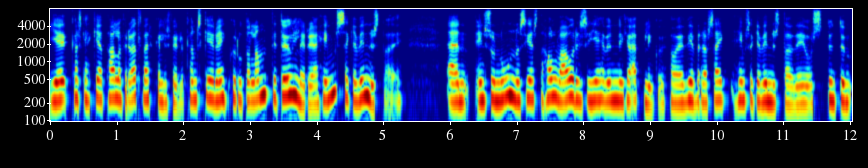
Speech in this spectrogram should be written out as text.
ég er kannski ekki að tala fyrir öll verkefælisfélu, kannski eru einhver út á landi dögleiri að heimsækja vinnustæði en eins og núna síðasta hálfa ári sem ég hef unnið hjá eblingu þá hef ég verið að sæk, heimsækja vinnustæði og stundum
